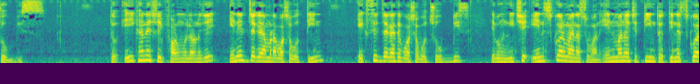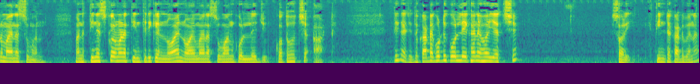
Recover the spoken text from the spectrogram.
চব্বিশ। তো এইখানে সেই ফর্মুলা অনুযায়ী এনের জায়গায় আমরা বসাবো তিন এক্সের জায়গাতে বসাবো চব্বিশ এবং নিচে N square minus one N মানে হচ্ছে তিন, তো তিন স্কোয়ার মাইনাস ওয়ান মানে তিন স্কোয়ার মানে তিন তিরিকে নয় নয় মাইনাস ওয়ান করলে কত হচ্ছে? আট। ঠিক আছে? তো কাটাকুটি করলে এখানে হয়ে যাচ্ছে। সরি তিনটা কাটবে না।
